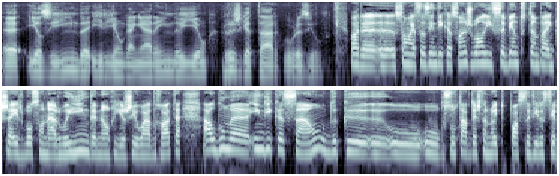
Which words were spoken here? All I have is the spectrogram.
uh, eles ainda iriam ganhar, ainda iam resgatar o Brasil. Ora, são essas indicações, João, e sabendo também que Jair Bolsonaro ainda não reagiu à derrota, há alguma indicação de que o, o resultado desta noite possa vir a ser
